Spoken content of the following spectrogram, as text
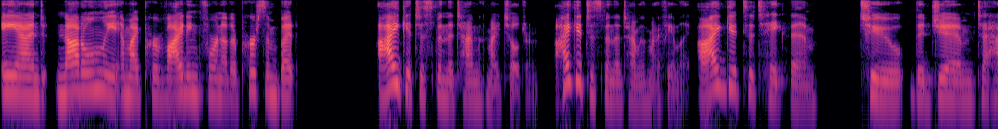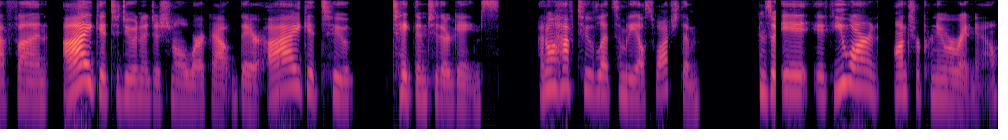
And not only am I providing for another person, but I get to spend the time with my children. I get to spend the time with my family. I get to take them to the gym to have fun. I get to do an additional workout there. I get to take them to their games. I don't have to let somebody else watch them. And so if you are an entrepreneur right now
